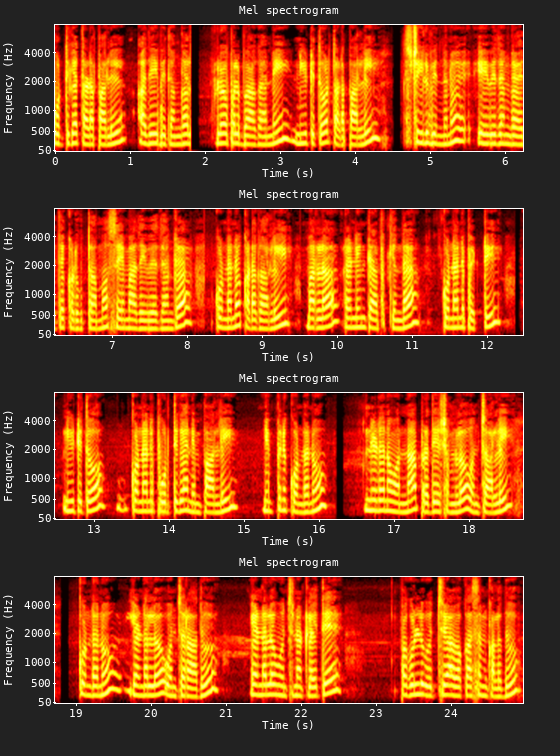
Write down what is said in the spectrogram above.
పూర్తిగా తడపాలి. అదేవిధంగా లోపల భాగాన్ని నీటితో తడపాలి. స్టీల్ బిందును ఏ విధంగా అయితే కడుగుతామో సేమ్ అదే విధంగా కుండను కడగాలి. మరలా రన్నింగ్ ట్యాప్ కింద కుండను పెట్టి నీటితో కుండను పూర్తిగా నింపాలి. నింపిన కుండను నీడన ఉన్న ప్రదేశంలో ఉంచాలి. కుండను ఎండలో ఉంచరాదు. ఎండలో ఉంచినట్లయితే పగుళ్ళు వచ్చే అవకాశం కలదు.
